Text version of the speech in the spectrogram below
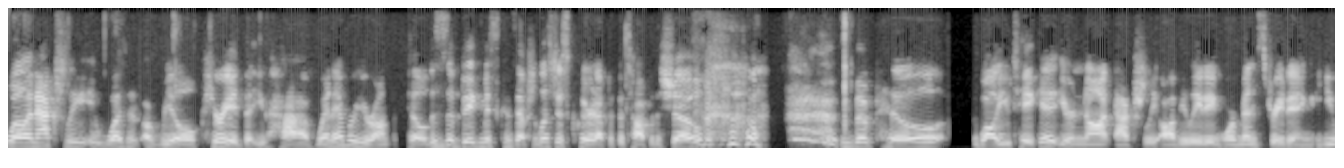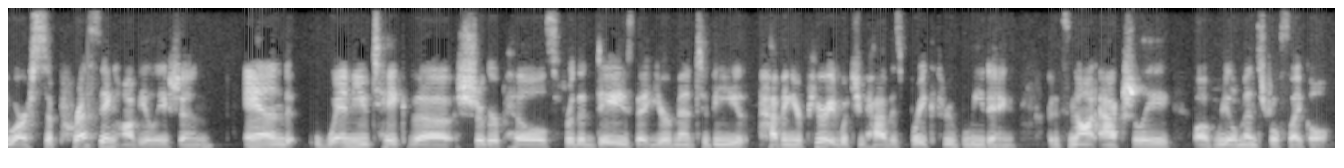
Well, and actually, it wasn't a real period that you have. Whenever you're on the pill, this is a big misconception. Let's just clear it up at the top of the show. the pill, while you take it, you're not actually ovulating or menstruating. You are suppressing ovulation. And when you take the sugar pills for the days that you're meant to be having your period, what you have is breakthrough bleeding, but it's not actually a real menstrual cycle.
